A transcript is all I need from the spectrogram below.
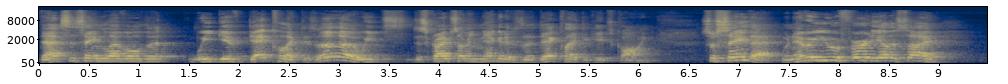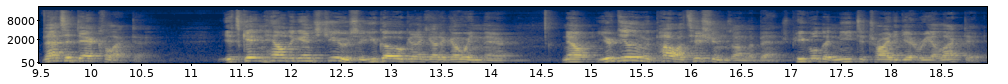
That's the same level that we give debt collectors. Oh, we describe something negative as the debt collector keeps calling. So say that. Whenever you refer to the other side, that's a debt collector. It's getting held against you, so you go gotta, gotta go in there. Now, you're dealing with politicians on the bench, people that need to try to get reelected.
